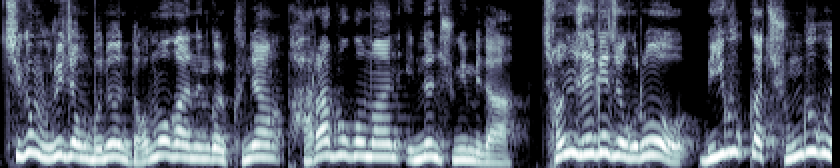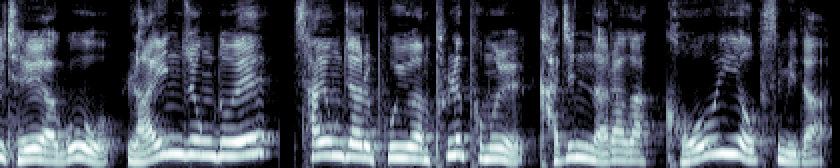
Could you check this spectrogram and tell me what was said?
지금 우리 정부는 넘어가는 걸 그냥 바라보고만 있는 중입니다. 전 세계적으로 미국과 중국을 제외하고 라인 정도의 사용자를 보유한 플랫폼을 가진 나라가 거의 없습니다.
